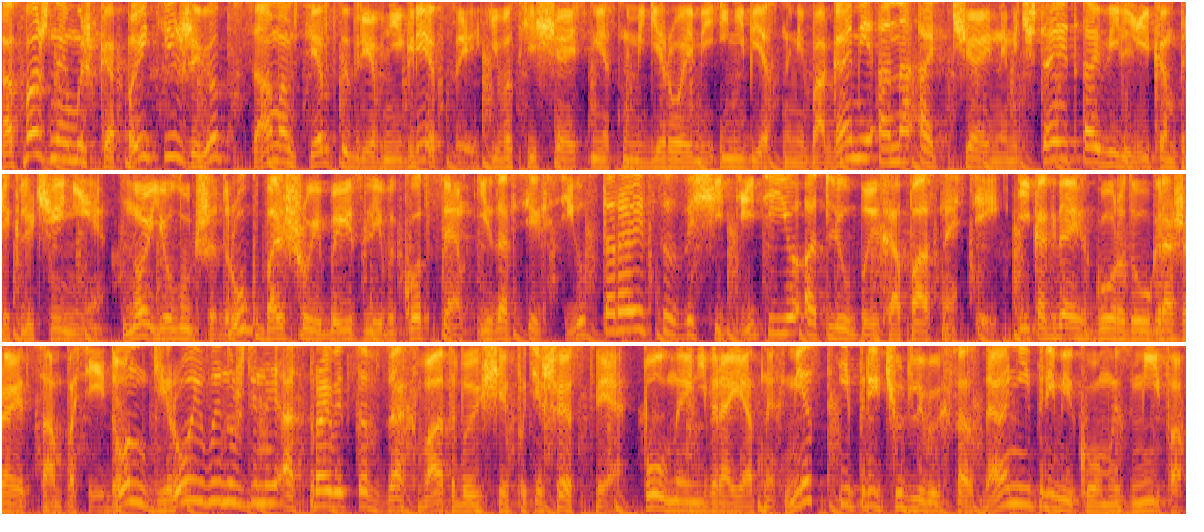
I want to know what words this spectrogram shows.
Отважная мышка Петти живет в самом сердце Древней Греции, и восхищаясь местными героями и небесными богами, она отчаянно мечтает о великом приключении. Но ее лучший друг, большой и боязливый кот Сэм, изо всех сил старается защитить ее от любых опасностей. И когда их городу угрожает сам Посейдон, герои вынуждены отправиться в захватывающее путешествие, полное невероятных мест и причудливых созданий прямиком из мифов.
